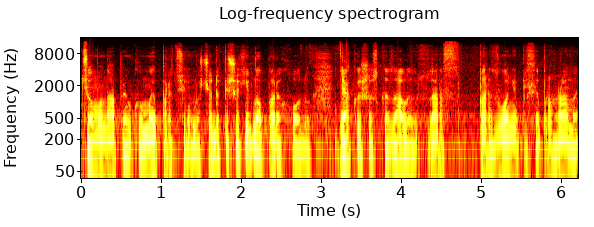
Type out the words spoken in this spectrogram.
цьому напрямку ми працюємо. Щодо пішохідного переходу, дякую, що сказали. Зараз перезвоню після програми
